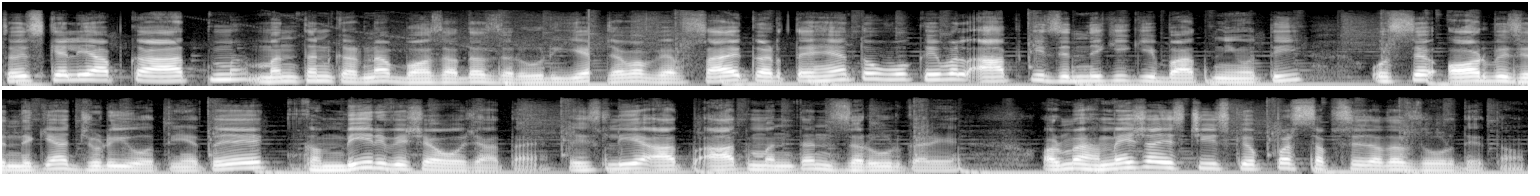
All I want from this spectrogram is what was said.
तो इसके लिए आपका आत्म मंथन करना बहुत ज़्यादा ज़रूरी है। जब आप व्यवसाय करते हैं तो वो केवल आपकी ज़िंदगी की बात नहीं होती, उससे और भी ज़िंदगियाँ जुड़ी होती हैं। तो ये गंभीर विषय हो जाता है तो इसलिए आप आत्ममंथन ज़रूर करें। और मैं हमेशा इस चीज़ के ऊपर सबसे ज़्यादा ज़ोर देता हूँ।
